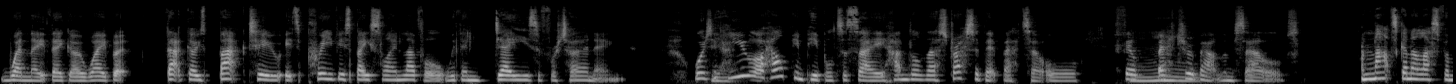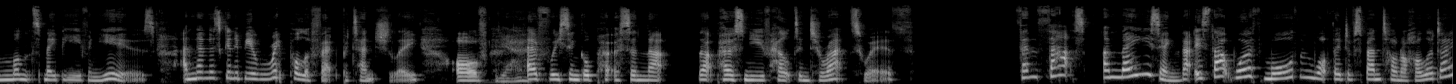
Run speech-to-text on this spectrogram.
when they they go away but that goes back to its previous baseline level within days of returning whereas yeah. if you are helping people to say handle their stress a bit better or feel mm. better about themselves and that's going to last for months, maybe even years. And then there's going to be a ripple effect potentially of yeah. every single person that that person you've helped interact with. Then that's amazing. That is that worth more than what they'd have spent on a holiday?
